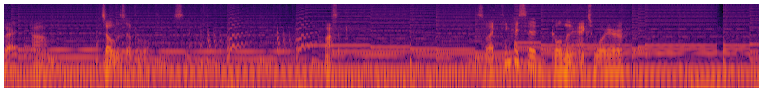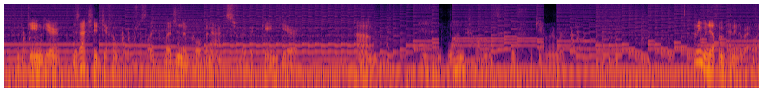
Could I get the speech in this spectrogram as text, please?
but um, Zelda's overworld theme is yeah. classic. So I think I said Golden Axe Warrior for the Game Gear. There's actually a different one, which is like Legend of Golden Axe for the Game Gear, um, and one called oof, I can't remember. I don't even know if I'm heading the right way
